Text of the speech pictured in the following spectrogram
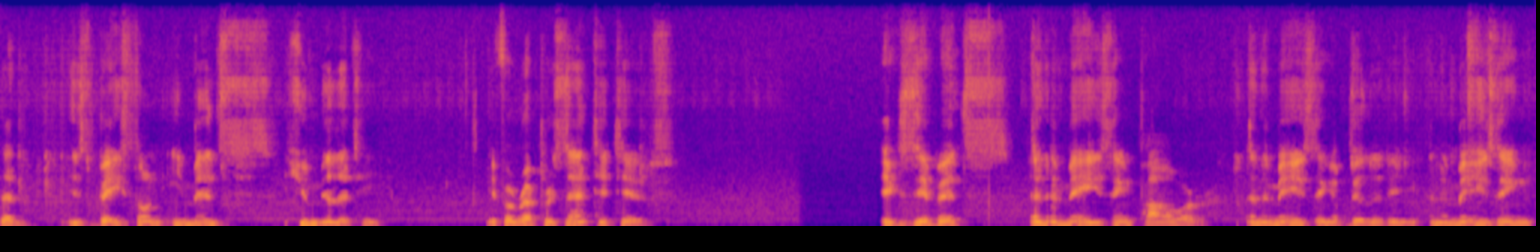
that is based on immense humility. If a representative exhibits an amazing power, an amazing ability, an amazing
